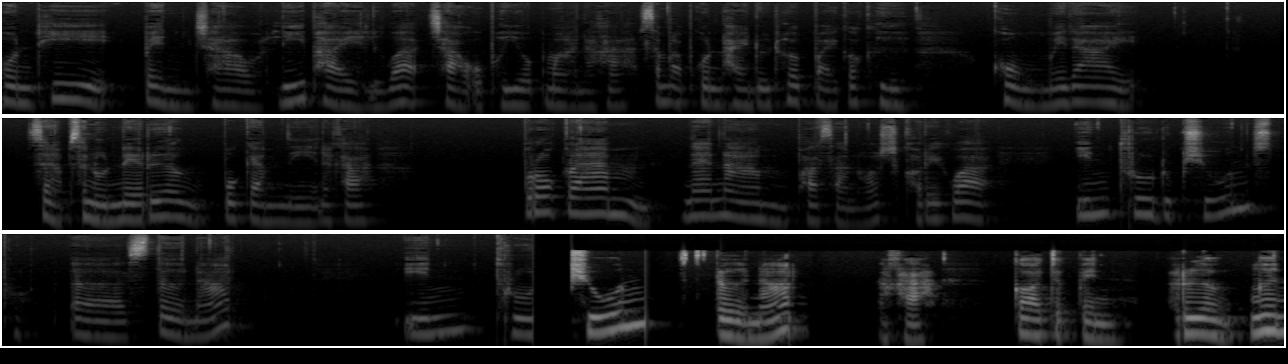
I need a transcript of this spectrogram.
คนที่เป็นชาวลี้ภัยหรือว่าชาวอพยพมานะคะสำหรับคนไทยโดยทั่วไปก็คือ คงไม่ได้ สนับสนุนในเรื่องโปรแกรมนี้นะคะ โปรแกรมแนะนำภาษานอชเขาเรียกว่า introduction s t e r n a t introduction s t e r n a t นะคะ ก็จะเป็นเรื่องเงิน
